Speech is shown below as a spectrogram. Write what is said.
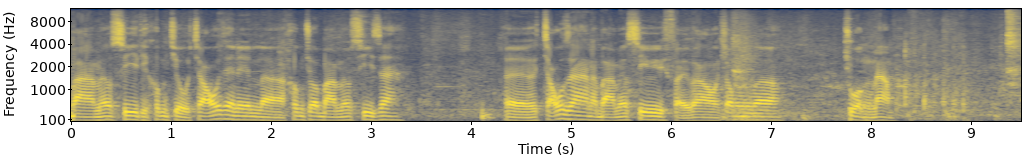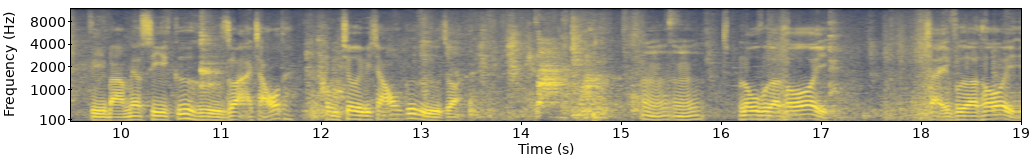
Bà Melsi thì không chiều cháu cho nên là không cho bà Melsi ra. Ờ, cháu ra là bà Melsi phải vào trong uh, chuồng nằm. Vì bà Melsi cứ gừ dọa cháu thôi không chơi với cháu cứ gừ dọa. Ừ, ừ. Lô vừa thôi. Chạy vừa thôi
